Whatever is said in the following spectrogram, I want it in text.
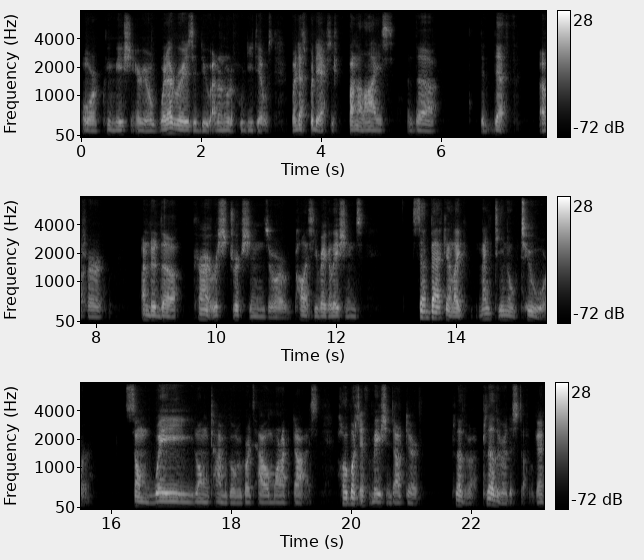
or cremation area or whatever it is they do. I don't know the full details, but that's where they actually finalize the the death of her under the current restrictions or policy regulations set back in like 1902 or some way long time ago in regards to how a monarch dies. A whole bunch of information's out there. Plethora, plethora of this stuff, okay?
